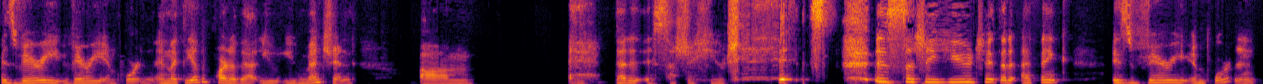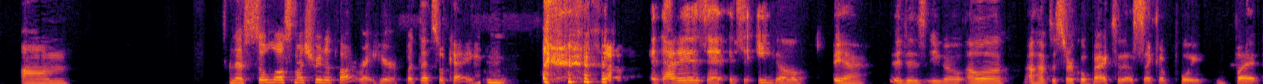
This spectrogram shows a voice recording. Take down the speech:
it's very, very important. And like the other part of that you, you mentioned, um, that is such a huge hit. it's such a huge hit that I think is very important. Um, and I so lost my train of thought right here, but that's okay. that is it. It's the ego. Yeah, it is ego. I'll uh, I'll have to circle back to that second point, but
